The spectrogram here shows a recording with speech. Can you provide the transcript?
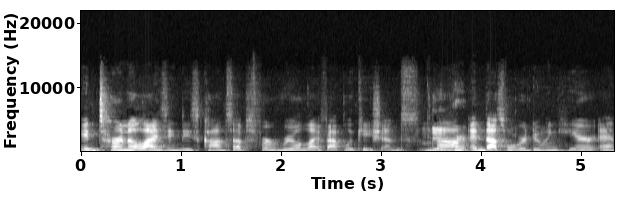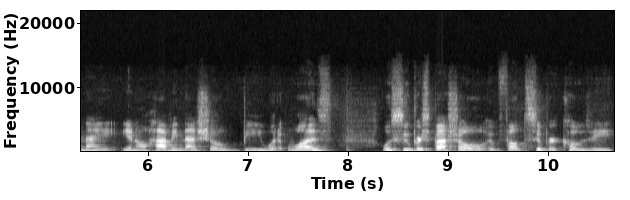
internalizing these concepts for real life applications. Yeah. Um, and that's what we're doing here. And I, you know, having that show be what it was was super special. It felt super cozy.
